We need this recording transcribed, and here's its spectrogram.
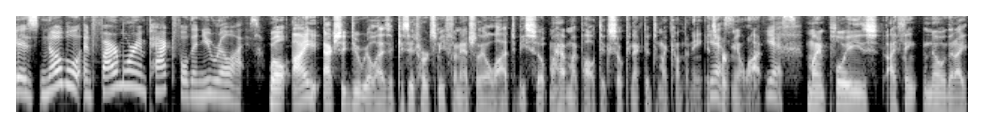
is noble and far more impactful than you realize. Well, I actually do realize it because it hurts me financially a lot to be so have my politics so connected to my company. It's Yes. hurt me a lot. Yes. My employees, I think, know that I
